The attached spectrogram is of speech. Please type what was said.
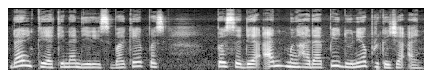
dan keyakinan diri sebagai persediaan menghadapi dunia pekerjaan.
